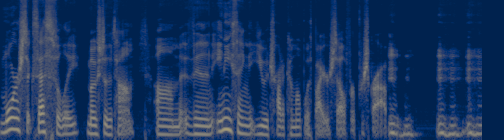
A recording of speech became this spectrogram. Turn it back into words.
more successfully most of the time um, than anything that you would try to come up with by yourself or prescribe. hmm hmm hmm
